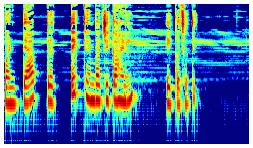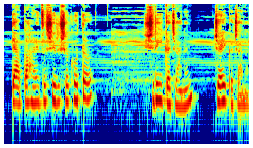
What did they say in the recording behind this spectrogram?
पण त्या प्रत्येक थेंबाची कहाणी एकच होती. त्या कहाणीचं शीर्षक होतं श्री गजानन जय गजानन.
